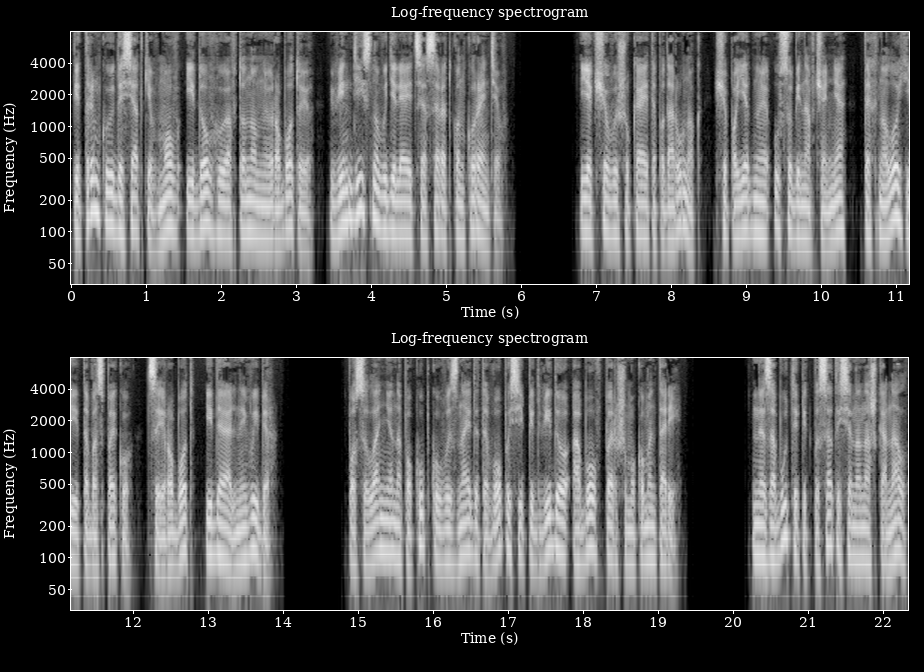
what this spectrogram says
підтримкою десятків мов і довгою автономною роботою, він дійсно виділяється серед конкурентів. Якщо ви шукаєте подарунок, що поєднує у собі навчання, технології та безпеку, цей робот ідеальний вибір. Посилання на покупку ви знайдете в описі під відео або в першому коментарі. Не забудьте підписатися на наш канал,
